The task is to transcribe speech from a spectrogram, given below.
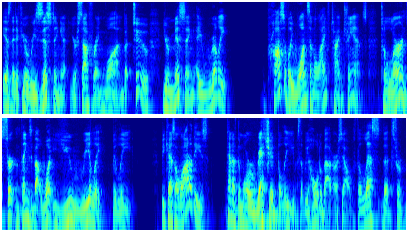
is that if you're resisting it, you're suffering, one, but two, you're missing a really possibly once in a lifetime chance to learn certain things about what you really believe. Because a lot of these kind of the more wretched beliefs that we hold about ourselves, the less, the sort of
